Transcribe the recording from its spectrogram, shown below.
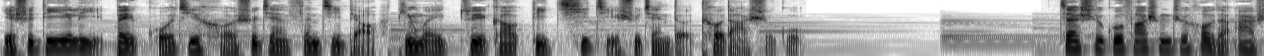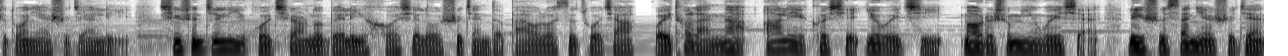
也是第一例被国际核事件分级表评为最高第七级事件的特大事故。在事故发生之后的二十多年时间里，亲身经历过切尔诺贝利核泄漏事件的白俄罗斯作家维特兰娜·阿列克谢耶维奇，冒着生命危险，历时三年时间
